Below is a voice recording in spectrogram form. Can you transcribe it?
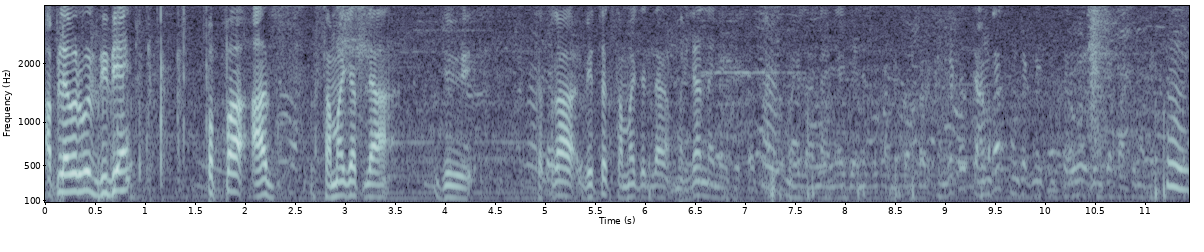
आपल्याबरोबर दिदी आहे. पप्पा आज समाजातल्या जे कचरा वेचक समाजातल्या महिलांना न्याय देतात. महिलांना न्याय देण्याचं काम करतात. संघटन कामगार संघटनेची चळवळ त्यांच्या पाठीमागे.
